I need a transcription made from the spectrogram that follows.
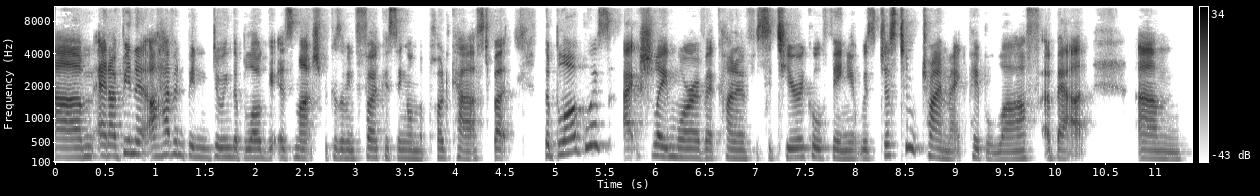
Um, and I've been I haven't been doing the blog as much because I've been focusing on the podcast. But the blog was actually more of a kind of satirical thing. It was just to try and make people laugh about. Um,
